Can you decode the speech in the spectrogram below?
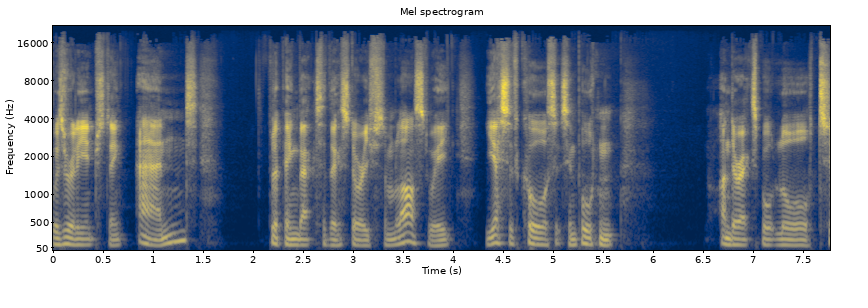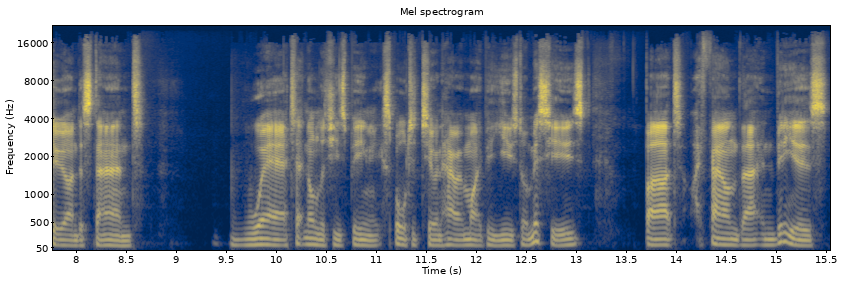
was really interesting. And flipping back to the story from last week, yes, of course, it's important under export law to understand where technology is being exported to and how it might be used or misused. But I found that NVIDIA's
